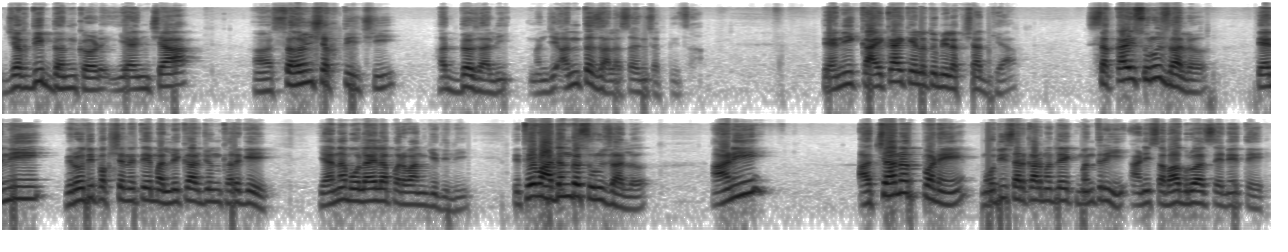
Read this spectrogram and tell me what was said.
जगदीप धनखड यांच्या सहनशक्तीची हद्द झाली म्हणजे अंत झाला सहनशक्तीचा. त्यांनी काय काय केलं तुम्ही लक्षात घ्या. सकाळी सुरू झालं त्यांनी विरोधी पक्षनेते मल्लिकार्जुन खरगे यांना बोलायला परवानगी दिली. तिथे वादंग सुरू झालं. आणि अचानकपणे मोदी सरकारमधले एक मंत्री आणि सभागृहाचे नेते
